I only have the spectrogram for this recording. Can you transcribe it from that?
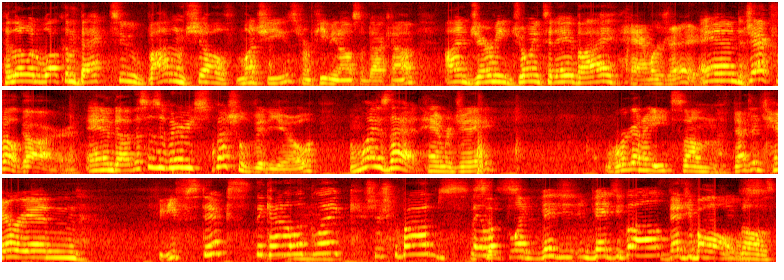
Hello and welcome back to Bottom Shelf Munchies from PBandAwesome.com. I'm Jeremy, joined today by Hammer J. and Jack Felgar. and uh, this is a very special video. And why is that, Hammer J? We're gonna eat some vegetarian beef sticks. They kind of look like shish kebabs. They This look like Veg, veggie balls. veggie balls. Balls.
